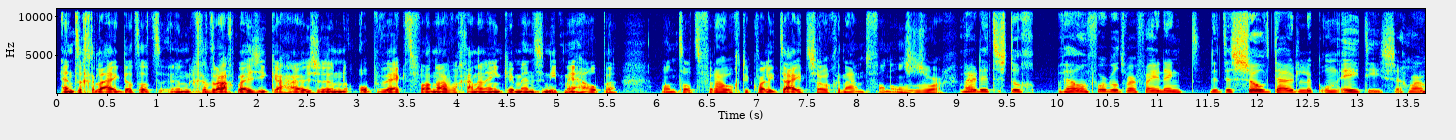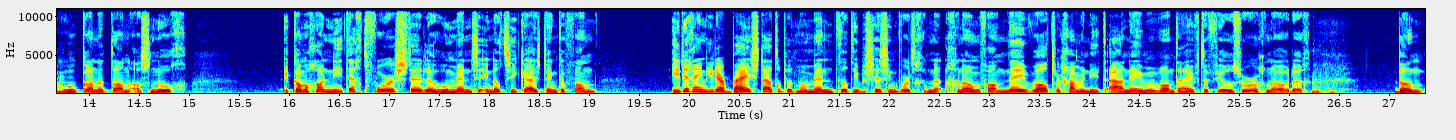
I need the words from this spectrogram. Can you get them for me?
En tegelijk dat dat een gedrag bij ziekenhuizen opwekt van, nou, we gaan in één keer mensen niet meer helpen, want dat verhoogt de kwaliteit zogenaamd van onze zorg. Maar dit is toch wel een voorbeeld waarvan je denkt, dit is zo duidelijk onethisch. Zeg maar, hoe mhm. kan het dan alsnog... Ik kan me gewoon niet echt voorstellen hoe mensen in dat ziekenhuis denken van... Iedereen die daarbij staat op het moment dat die beslissing wordt genomen van... nee, Walter gaan we niet aannemen, want hij heeft te veel zorg nodig. Mhm. Dan,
